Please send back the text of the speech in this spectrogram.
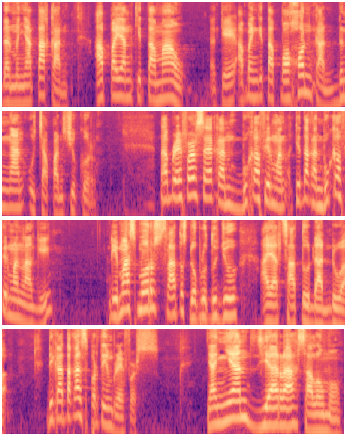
dan menyatakan apa yang kita mau, oke, okay? apa yang kita pohonkan dengan ucapan syukur. Nah, Bravers saya akan buka firman, kita akan buka firman lagi di Mazmur 127 ayat 1 dan 2. Dikatakan seperti ini. Nyanyian ziarah Salomo.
